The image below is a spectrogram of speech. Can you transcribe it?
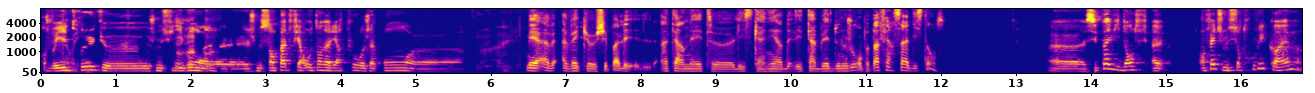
Oh, je voyais le truc, euh, je me suis dit, bon, euh, je me sens pas de faire autant d'allers-retours au Japon. Mais avec, euh, je sais pas, les, Internet, euh, les scanners, les tablettes de nos jours, on peut pas faire ça à distance? Euh, c'est pas évident. de euh, en fait, je me suis retrouvé quand même.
